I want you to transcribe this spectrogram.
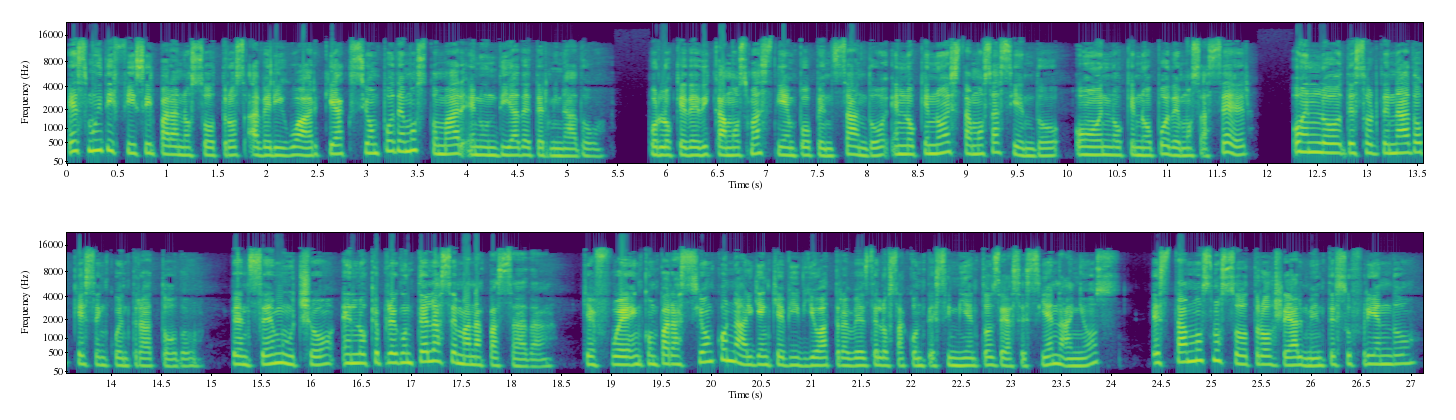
Es muy difícil para nosotros averiguar qué acción podemos tomar en un día determinado, por lo que dedicamos más tiempo pensando en lo que no estamos haciendo o en lo que no podemos hacer o en lo desordenado que se encuentra todo. Pensé mucho en lo que pregunté la semana pasada que fue en comparación con alguien que vivió a través de los acontecimientos de hace 100 años, ¿estamos nosotros realmente sufriendo?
